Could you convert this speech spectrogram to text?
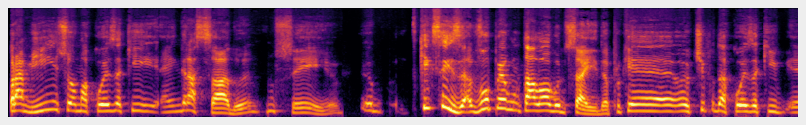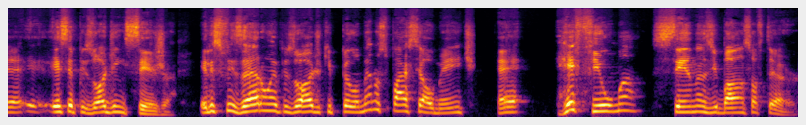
Para mim, isso é uma coisa que é engraçado. Eu não sei. Eu, eu, o que, que, vocês. Vou perguntar logo de saída, porque é o tipo da coisa que é, esse episódio enseja. Eles fizeram um episódio que, pelo menos parcialmente, é refilma cenas de Balance of Terror.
